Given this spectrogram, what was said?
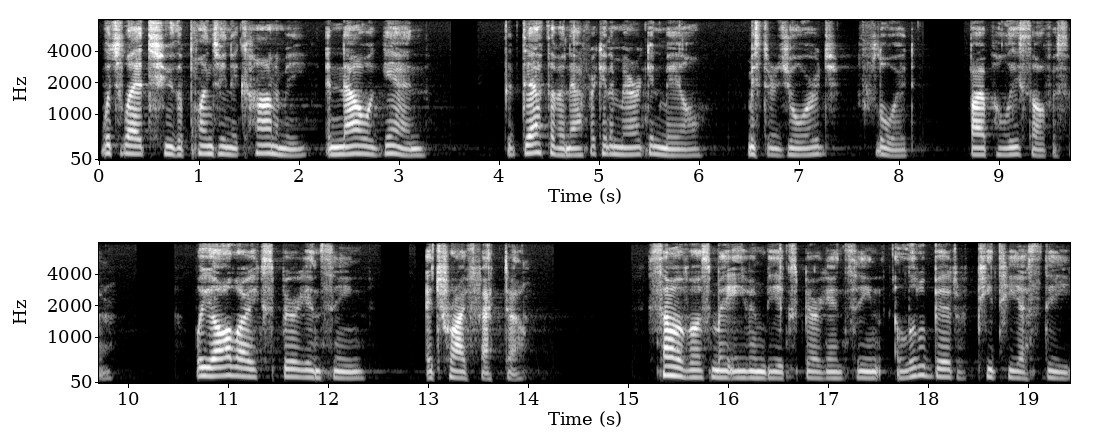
which led to the plunging economy, and now again, the death of an African American male, Mr. George Floyd, by a police officer. We all are experiencing a trifecta. Some of us may even be experiencing a little bit of PTSD.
